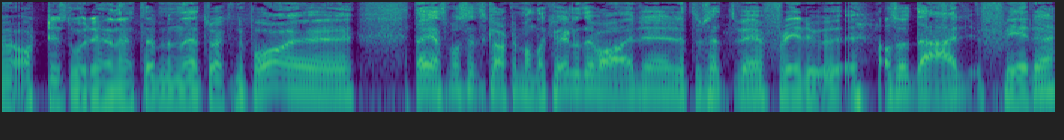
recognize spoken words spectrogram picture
en artig historie, Henriette, men det tror jeg ikke noe på. Eh, Det er jeg som har sett klart en mandag kveld, og det var eh, rett og slett ved flere Altså, det er flere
